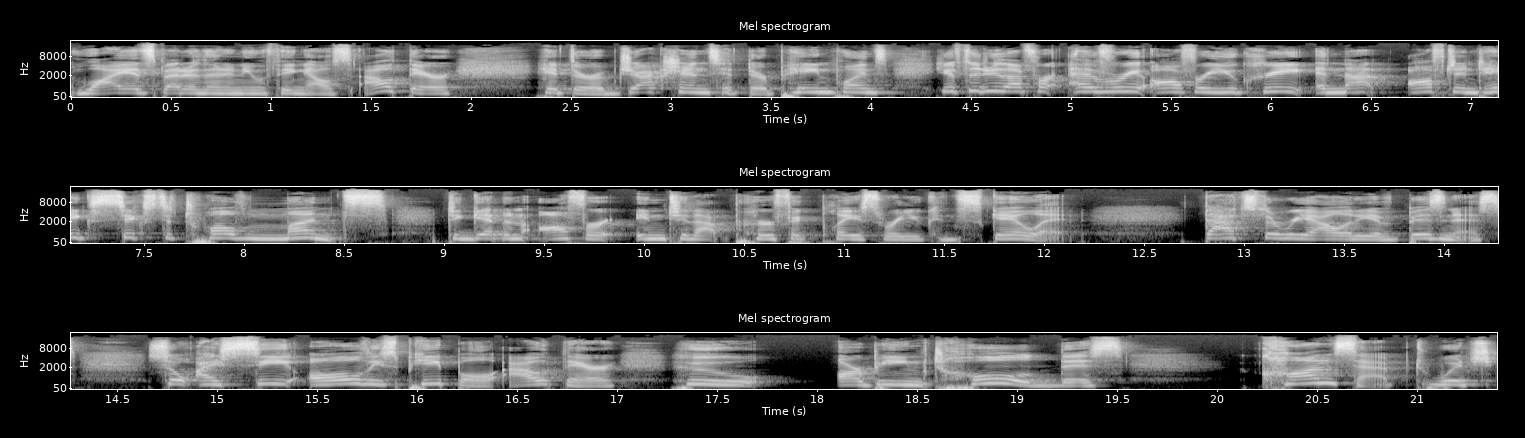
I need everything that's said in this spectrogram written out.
why it's better than anything else out there, hit their objections, hit their pain points. You have to do that for every offer you create. And that often takes six to 12 months to get an offer into that perfect place where you can scale it. That's the reality of business. So I see all these people out there who are being told this concept, which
